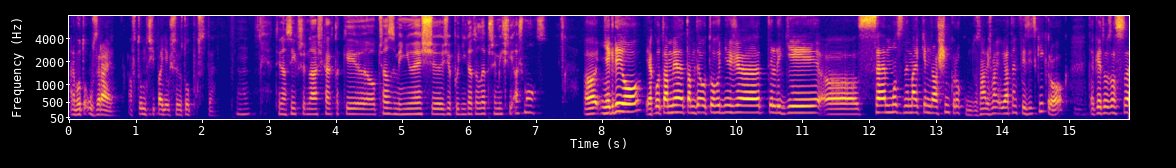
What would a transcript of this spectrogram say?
anebo to uzraje. A v tom případě už se do toho puste. Mhm. Ty na svých přednáškách taky občas zmiňuješ, že podnikatelé přemýšlí až moc. Uh, někdy jo, jako tam, je, tam jde o to hodně, že ty lidi uh, se moc nemají k těm dalším krokům. To znamená, když mají udělat ten fyzický krok, hmm. tak je to zase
